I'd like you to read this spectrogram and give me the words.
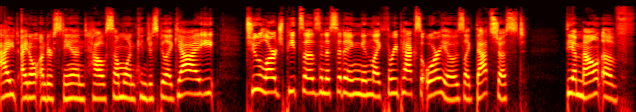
I I don't understand how someone can just be like, yeah, I eat two large pizzas in a sitting and like three packs of Oreos. Like that's just the amount of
